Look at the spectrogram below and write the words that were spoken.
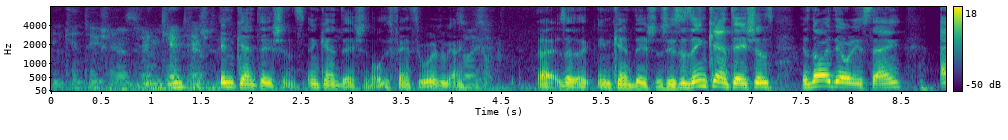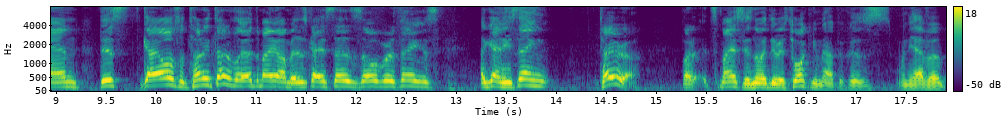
Incantations. Incantations. Incantations, incantations. All these fancy words we're It's getting. always Uh, so incantations. He says incantations. He has no idea what he's saying. And this guy also, Tani Tani V'Layad this guy says over things. Again, he's saying Torah, but it's nice. He has no idea what he's talking about because when you have a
